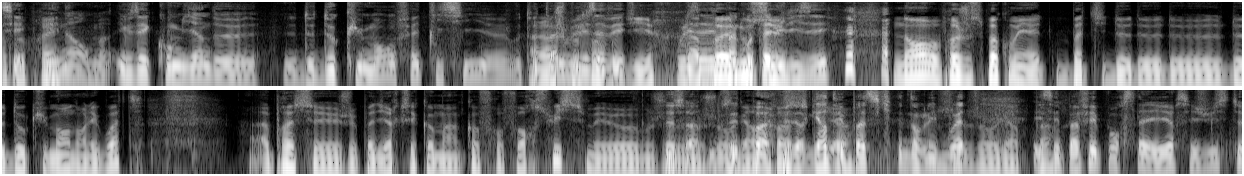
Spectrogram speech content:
C'est peu près. énorme. Et vous avez combien de, de documents en fait ici euh, au total Alors, je Vous peux les pas avez, vous dire. vous les Après, avez pas nous, c'est- comptabilisés Non, après, je sais pas combien il y a de, bâti- de, de, de, de documents dans les boîtes. Après, je vais pas dire que c'est comme un coffre-fort suisse, mais euh, je, ça. je vous êtes regarde pas, vous ce qu'il y regardez a. pas ce qu'il y a dans les Je- boîtes. Je, regarde Et pas. c'est pas fait pour ça d'ailleurs, c'est juste.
